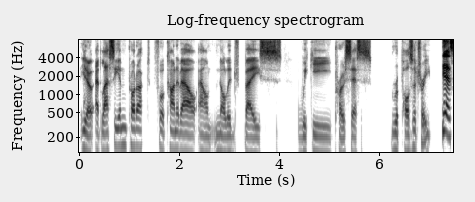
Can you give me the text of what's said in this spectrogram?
you know, Atlassian product for kind of our our knowledge base wiki process repository. Yes.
